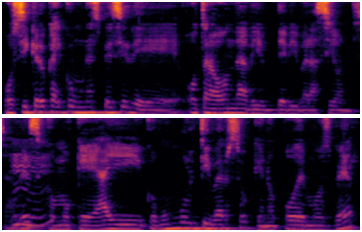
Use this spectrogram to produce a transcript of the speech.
o sí creo que hay como una especie de otra onda de vibración, ¿sabes? Como que hay como un multiverso que no podemos ver,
